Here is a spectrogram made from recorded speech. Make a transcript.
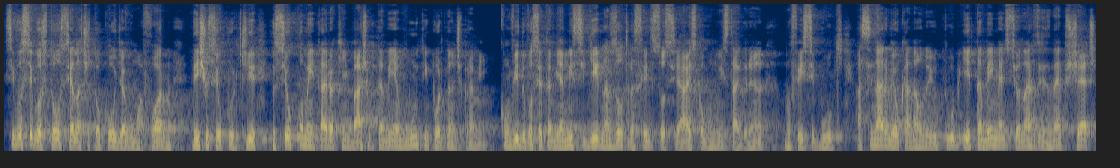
Se você gostou, se ela te tocou de alguma forma, deixe o seu curtir e o seu comentário aqui embaixo que também é muito importante para mim. Convido você também a me seguir nas outras redes sociais como no Instagram, no Facebook, assinar o meu canal no YouTube e também me adicionar no Snapchat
